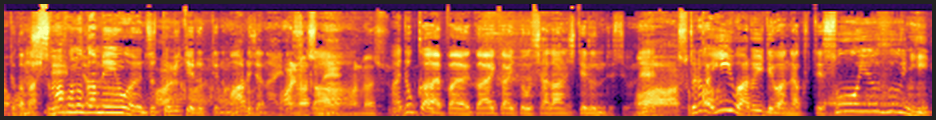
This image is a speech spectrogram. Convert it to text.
とか、まあ、スマホの画面をずっと見てるっていうのもあるじゃないですか。ありますね。ありますあれどっかやっぱり外界と遮断してるんですよね。それがいい悪いではなくて、そういうふうに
